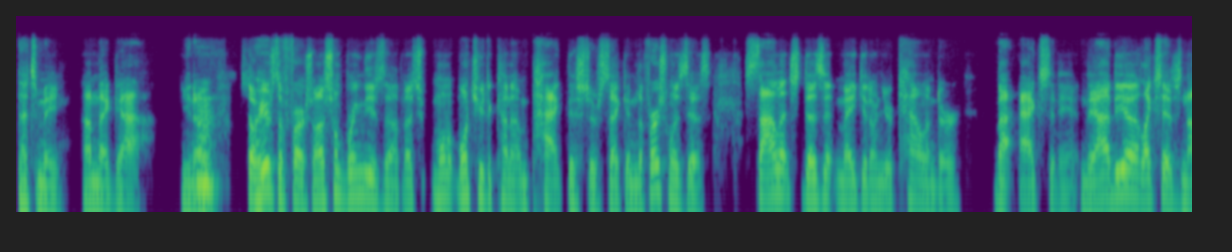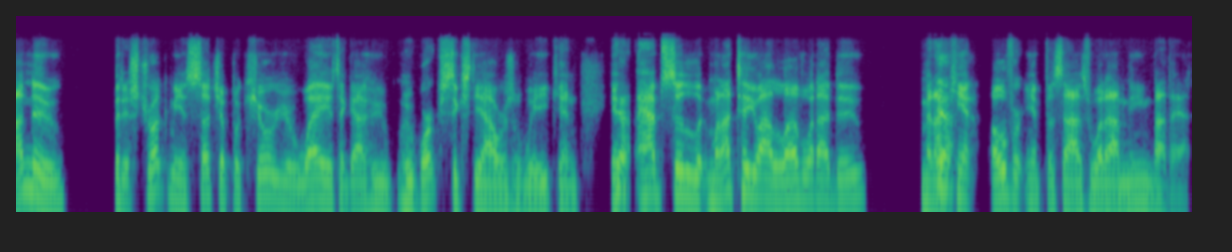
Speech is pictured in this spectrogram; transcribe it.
that's me. I'm that guy. you know mm. so here's the first one i just want to bring these up i just want, want you to kind of unpack this for a second the first one is this silence doesn't make it on your calendar by accident and the idea like i said it's not new but it struck me in such a peculiar way as a guy who who works 60 hours a week and and yeah. absolutely when i tell you i love what i do I mean, yeah. I can't overemphasize what I mean by that.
